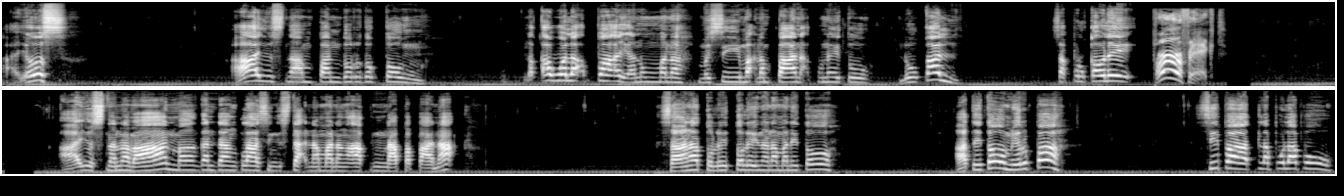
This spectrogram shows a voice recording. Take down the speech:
Ayos. Ayos na ang pandordogtong. Nakawala pa ay anong mana may sima ng pana ko na ito. Lokal. Sakol ka uli. Perfect! Ayos na naman, magandang klaseng isda naman ang aking napapana. Sana tuloy-tuloy na naman ito. At ito, meron pa. Sipat, lapu-lapu.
